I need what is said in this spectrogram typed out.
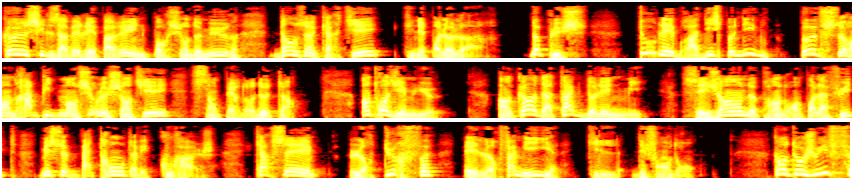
que s'ils avaient réparé une portion de mur dans un quartier qui n'est pas le leur. De plus, tous les bras disponibles peuvent se rendre rapidement sur le chantier sans perdre de temps. En troisième lieu, en cas d'attaque de l'ennemi, ces gens ne prendront pas la fuite, mais se battront avec courage, car c'est leur turf et leur famille qu'ils défendront. Quant aux Juifs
